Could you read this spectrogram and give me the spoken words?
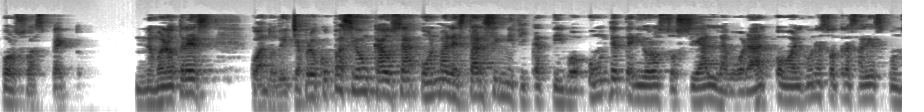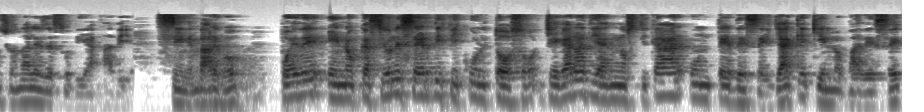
por su aspecto. Número 3 cuando dicha preocupación causa un malestar significativo, un deterioro social, laboral o algunas otras áreas funcionales de su día a día. Sin embargo, puede en ocasiones ser dificultoso llegar a diagnosticar un TDC, ya que quien lo padece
